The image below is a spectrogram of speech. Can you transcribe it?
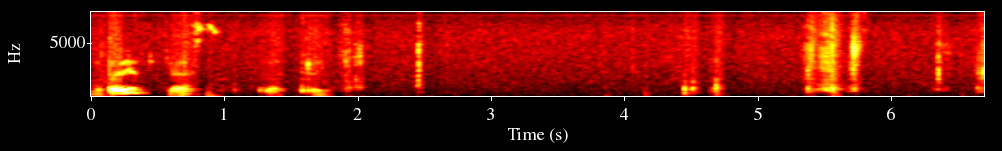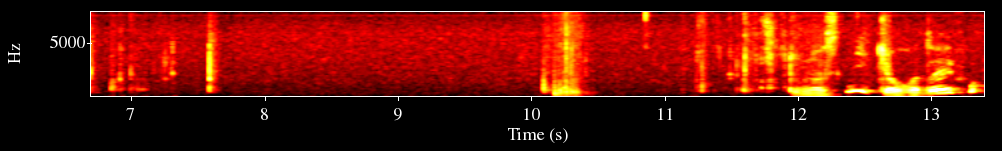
Готові? Раз, два, три. Тут у нас нічого до айфону,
